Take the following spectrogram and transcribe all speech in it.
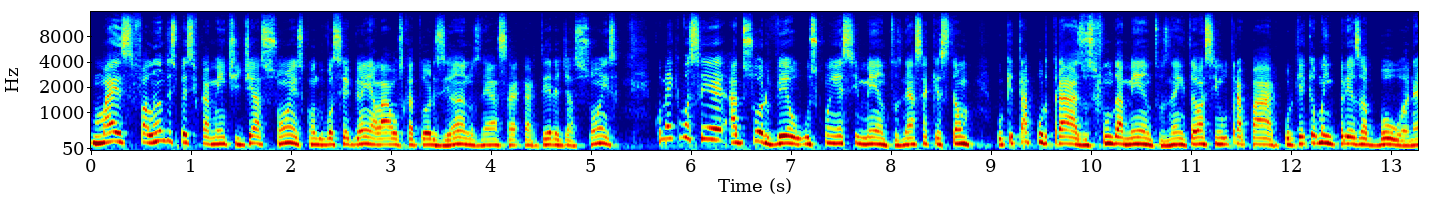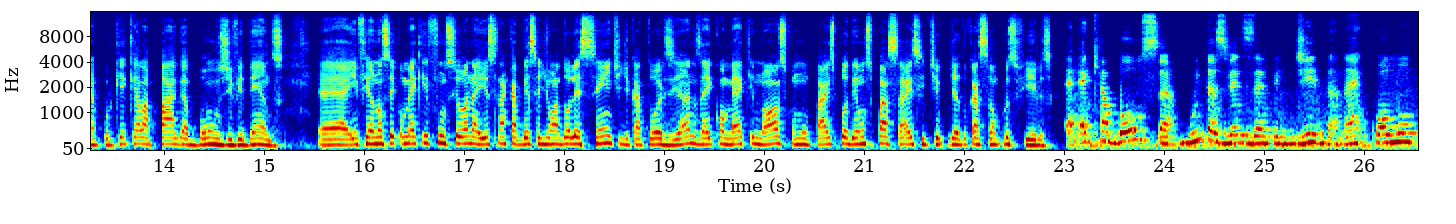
Mas falando especificamente de ações, quando você ganha lá aos 14 anos, né, essa carteira de ações, como é que você absorveu os conhecimentos nessa questão, o que está por trás, os fundamentos, né? Então, assim, Ultrapar, por que, que é uma empresa boa, né? Por que, que ela paga bons dividendos? É, enfim, eu não sei como é que funciona isso na cabeça de um adolescente de 14 anos, aí né, como é que nós, como pais, podemos passar esse tipo de educação para os filhos. É, é que a bolsa muitas vezes é vendida, né, como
